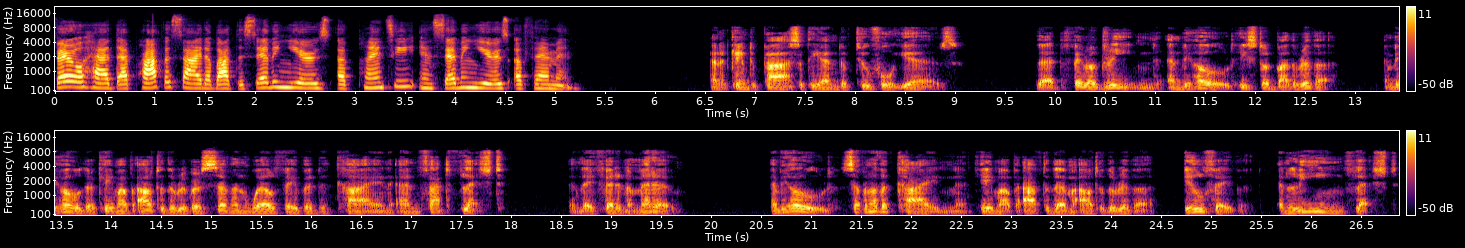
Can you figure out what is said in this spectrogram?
Pharaoh had that prophesied about the seven years of plenty and seven years of famine. And it came to pass at the end of two full years that Pharaoh dreamed, and behold, he stood by the river. And behold, there came up out of the river seven well favored kine and fat fleshed, and they fed in a meadow. And behold, seven other kine came up after them out of the river, ill-favored and lean-fleshed,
